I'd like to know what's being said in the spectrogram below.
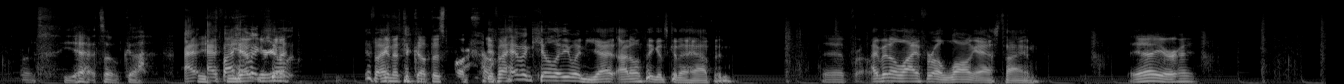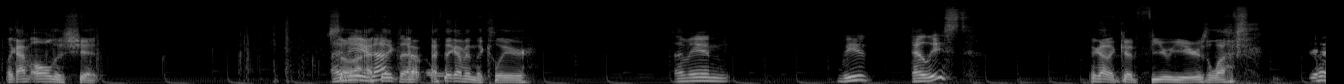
yeah, it's oh god. I, You- if I haven't killed, gonna- if I gonna have to cut this part out. if I haven't killed anyone yet, I don't think it's gonna happen. Yeah, probably. I've been alive for a long ass time. Yeah, you're right. Like I'm old as shit. I So mean, you're not think that I, I think I'm in the clear. I mean, we at least We got a good few years left. yeah,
